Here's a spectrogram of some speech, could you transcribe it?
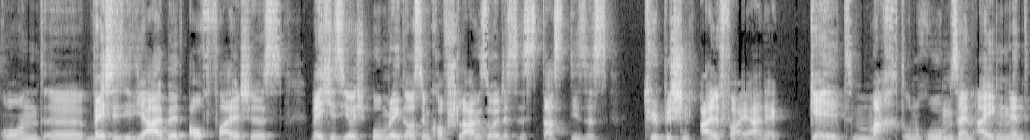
Und äh, welches Idealbild auch falsch ist, welches ihr euch unbedingt aus dem Kopf schlagen solltet, ist das dieses typischen Alpha, ja, der Geld, Macht und Ruhm sein eigen nennt.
